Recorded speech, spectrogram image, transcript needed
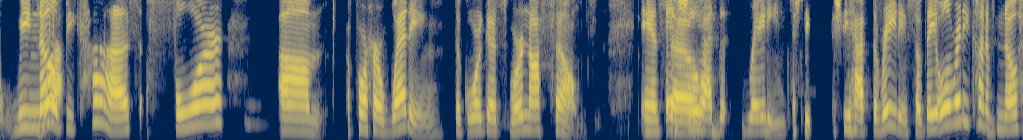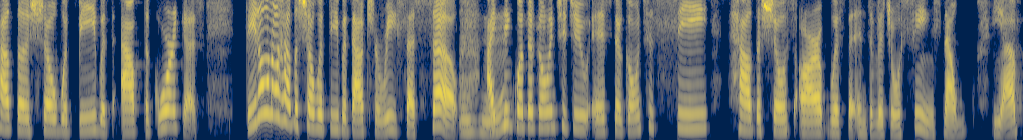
we know Yeah. because for um for her wedding, the Gorgas were not filmed. And so and she had the ratings. she she had the ratings, so they already kind of know how the show would be without the Gorgas. They don't know how the show would be without Teresa. So I Mhm. think what they're going to do is they're going to see how the shows are with the individual scenes. Now, Yep.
